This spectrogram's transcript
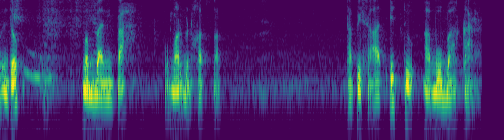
untuk membantah Umar bin Khattab. Tapi saat itu Abu Bakar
